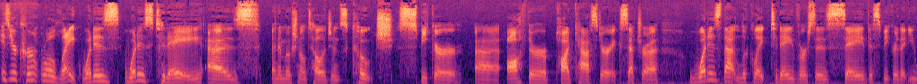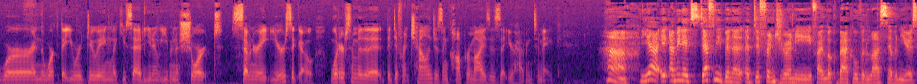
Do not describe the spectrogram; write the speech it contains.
is your current role like? What is what is today as an emotional intelligence coach, speaker, uh, author, podcaster, etc.? What does that look like today versus, say, the speaker that you were and the work that you were doing, like you said, you know, even a short seven or eight years ago? What are some of the, the different challenges and compromises that you're having to make? Huh. Yeah. I mean, it's definitely been a, a, different journey if I look back over the last seven years.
